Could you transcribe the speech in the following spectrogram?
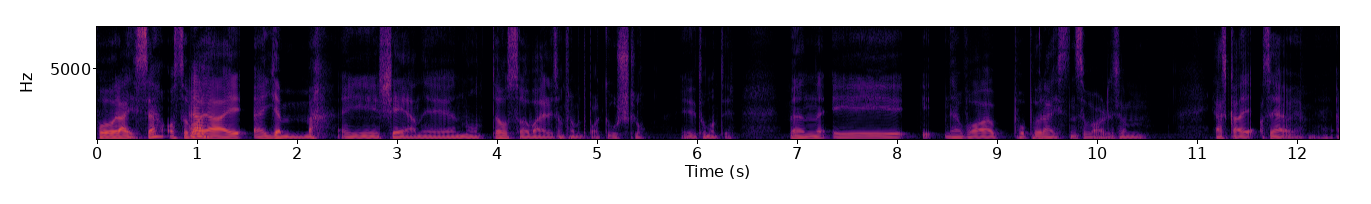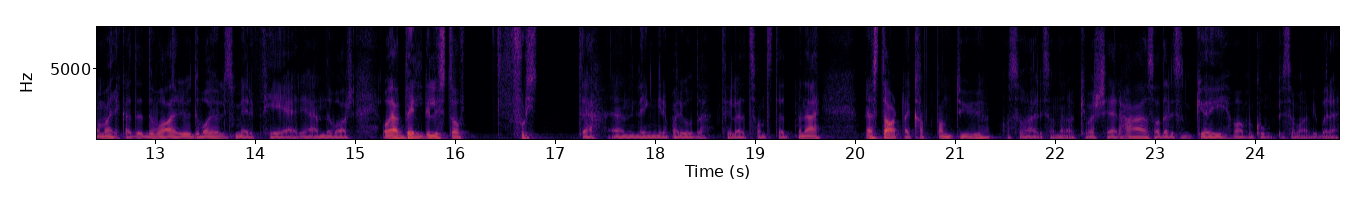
på reise, og så var Ja. jeg eh, hjemme i Skien i en måned, og så var jeg liksom fram og tilbake i Oslo i to måneder. Men i, i, når jeg var på, på reisen, så var det liksom Jeg skal, altså jeg, jeg merka at det, det, var, det var jo liksom mer ferie enn det var Og jeg har veldig lyst til å flytte en lengre periode til et sånt sted. Men jeg, jeg starta i Katmandu, og så var jeg litt sånn Hva skjer her? Og så hadde jeg litt sånn gøy. Var med kompiser. Vi bare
